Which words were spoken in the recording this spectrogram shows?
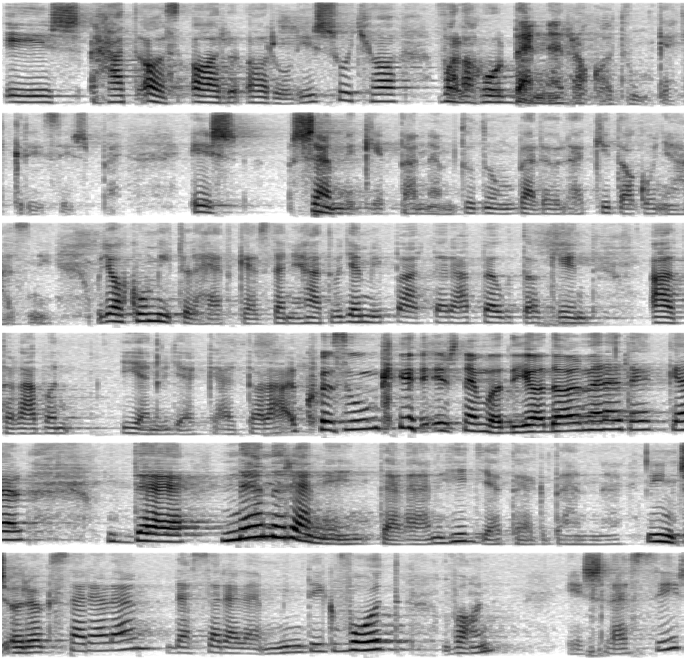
és hát az, ar, arról is, hogyha valahol benne ragadunk egy krízisbe, és semmiképpen nem tudunk belőle kidagonyázni, hogy akkor mit lehet kezdeni. Hát ugye mi párterapeutaként általában ilyen ügyekkel találkozunk, és nem a diadalmenetekkel, de nem reménytelen, higgyetek benne. Nincs örök szerelem, de szerelem mindig volt, van, és lesz is,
